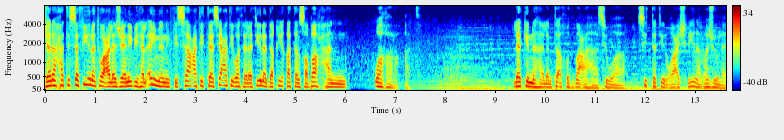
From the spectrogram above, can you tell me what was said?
جنحت السفينة على جانبها الأيمن في الساعة التاسعة وثلاثين دقيقة صباحا وغرقت. لكنها لم تأخذ معها سوى ستة وعشرين رجلا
